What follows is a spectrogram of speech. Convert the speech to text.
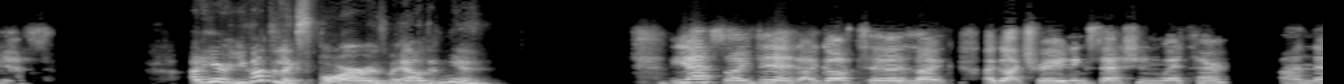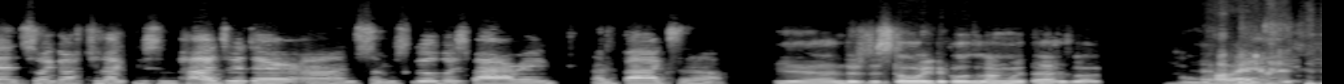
yes, And here, you got to like spar as well, didn't you? yes, I did. I got to like I got training session with her, and then so I got to like do some pads with her and some schoolboy sparring and bags and all. Yeah, and there's a story that goes along with that as well. Happy to Alright. it.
